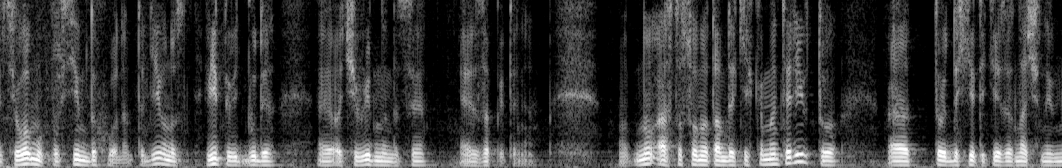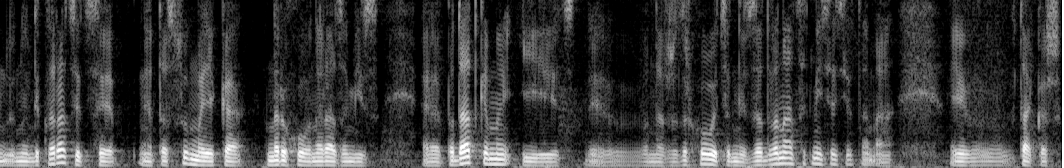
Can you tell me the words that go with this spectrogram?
в цілому по всім доходам. Тоді у нас відповідь буде очевидна на це запитання. Ну, а стосовно там деяких коментарів, то той дохід, який зазначений в декларації, це е, та сума, яка нарахована разом із е, податками, і е, вона ж розраховується не за 12 місяців, там, а е, також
